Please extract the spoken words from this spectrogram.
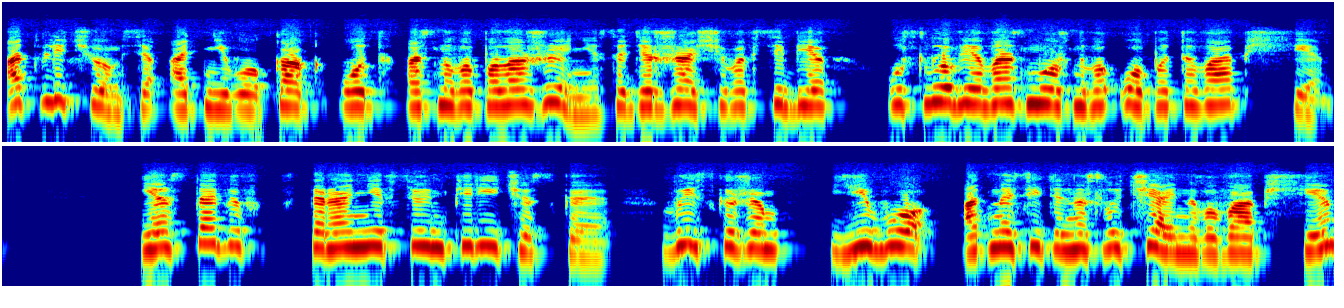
отвлечемся от него как от основоположения, содержащего в себе условия возможного опыта вообще, и оставив в стороне все эмпирическое, выскажем его относительно случайного вообще,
